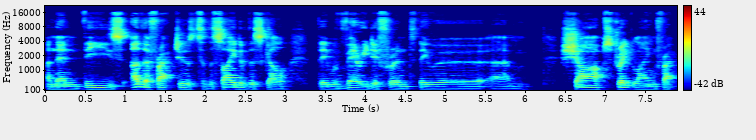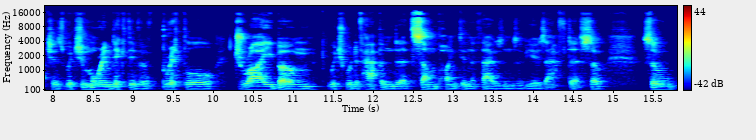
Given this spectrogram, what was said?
And then these other fractures to the side of the skull, they were very different. They were um, sharp, straight line fractures, which are more indicative of brittle, dry bone, which would have happened at some point in the thousands of years after. So, so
